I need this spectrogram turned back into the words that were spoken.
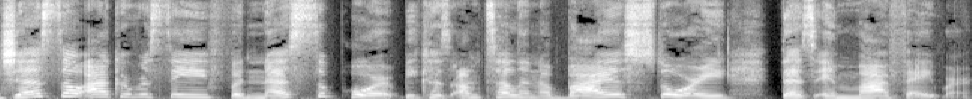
just so I could receive finesse support because I'm telling a biased story that's in my favor.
